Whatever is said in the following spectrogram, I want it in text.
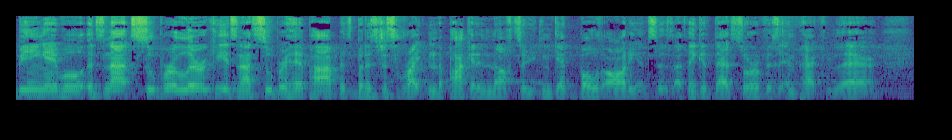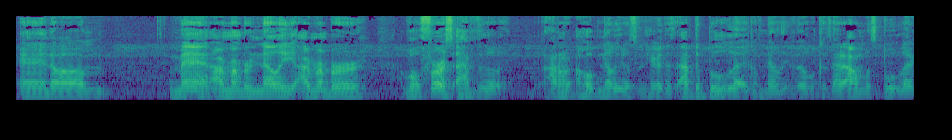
being able it's not super lyricy it's not super hip-hop it's but it's just right in the pocket enough so you can get both audiences i think it, that's sort of his impact from there and um man i remember nelly i remember well first i have the i don't i hope nelly doesn't hear this i have the bootleg of nellyville because that album was bootleg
